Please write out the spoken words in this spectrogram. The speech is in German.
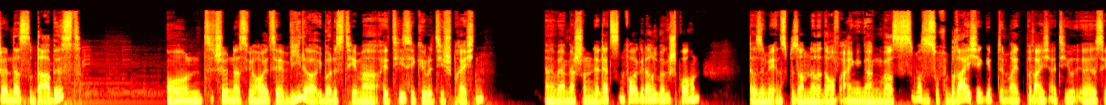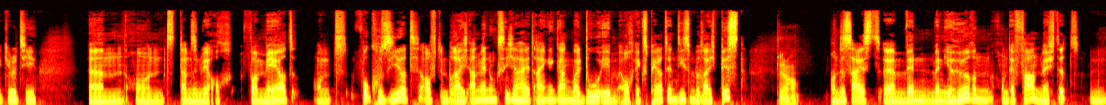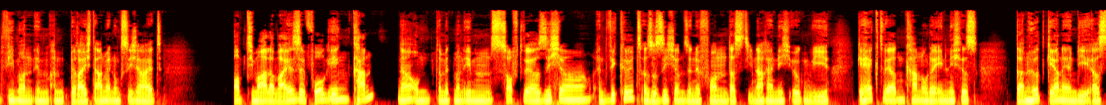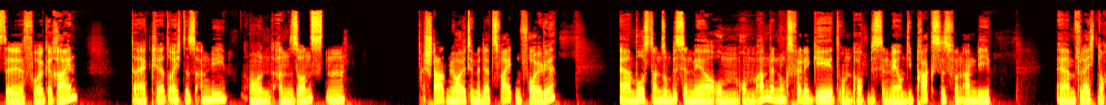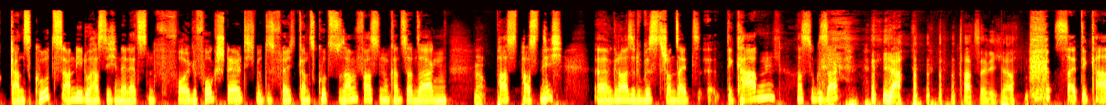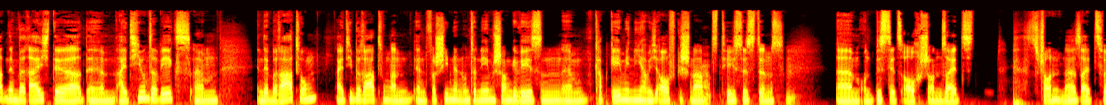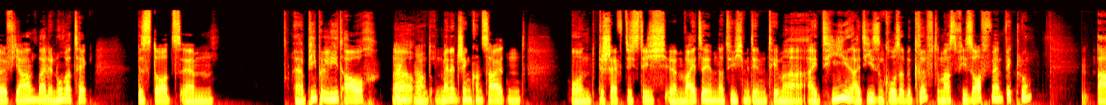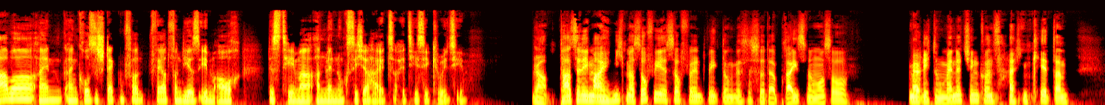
Schön, dass du da bist. Und schön, dass wir heute wieder über das Thema IT-Security sprechen. Äh, wir haben ja schon in der letzten Folge darüber gesprochen. Da sind wir insbesondere darauf eingegangen, was, was es so für Bereiche gibt im Bereich IT-Security. Ähm, und dann sind wir auch vermehrt und fokussiert auf den Bereich Anwendungssicherheit eingegangen, weil du eben auch Experte in diesem Bereich bist. Genau. Und das heißt, ähm, wenn, wenn ihr hören und erfahren möchtet, wie man im Bereich der Anwendungssicherheit optimalerweise vorgehen kann, ja, um, damit man eben Software sicher entwickelt, also sicher im Sinne von, dass die nachher nicht irgendwie gehackt werden kann oder ähnliches, dann hört gerne in die erste Folge rein. Da erklärt euch das Andi. Und ansonsten starten wir heute mit der zweiten Folge äh, wo es dann so ein bisschen mehr um, um Anwendungsfälle geht und auch ein bisschen mehr um die Praxis von Andy. Ähm, vielleicht noch ganz kurz, Andy, du hast dich in der letzten Folge vorgestellt. Ich würde es vielleicht ganz kurz zusammenfassen und kannst dann sagen, ja. passt, passt nicht. Äh, genau, also du bist schon seit äh, Dekaden, hast du gesagt? ja, tatsächlich, ja. Seit Dekaden im Bereich der, der IT unterwegs, ähm, in der Beratung. IT-Beratung an in verschiedenen Unternehmen schon gewesen. Ähm, Capgemini habe ich aufgeschnappt, ja. T-Systems hm. ähm, und bist jetzt auch schon seit schon ne, seit zwölf Jahren bei hm. der Novatec. Bist dort ähm, äh, People Lead auch ne, ja, ja. Und, und, Managing Consultant und beschäftigst dich ähm, weiterhin natürlich mit dem Thema IT. IT ist ein großer Begriff. Du machst viel Softwareentwicklung, hm. aber ein, ein großes Steckenpferd von dir ist eben auch das Thema Anwendungssicherheit, IT-Security? Ja, tatsächlich mache ich nicht mehr so viel Softwareentwicklung. Das ist so der Preis, wenn man so mehr Richtung Managing Consulting geht, dann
